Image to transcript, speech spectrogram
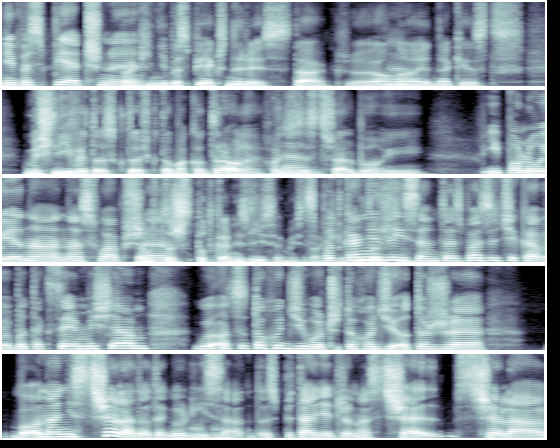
Niebezpieczny. taki niebezpieczny rys, tak, że ona Tak. jednak jest myśliwy, to jest ktoś, kto ma kontrolę, chodzi Tak. ze strzelbą i I poluje na, na słabsze. tam też spotkanie z lisem jest takie. Spotkanie I z też- lisem, to jest bardzo ciekawe, bo tak sobie myślałam, o co to chodziło? Czy to chodzi o to, że. Bo ona nie strzela do tego Mhm. lisa. To jest pytanie, czy ona strze, strzela,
